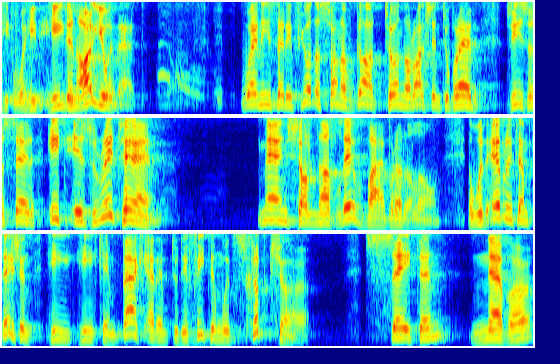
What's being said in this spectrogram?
he, he, he didn't argue with that. When he said, If you're the Son of God, turn the rocks into bread, Jesus said, It is written, Man shall not live by bread alone. And with every temptation, he, he came back at him to defeat him with Scripture. Satan never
